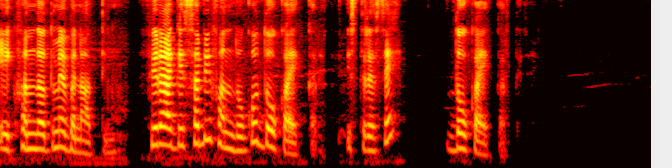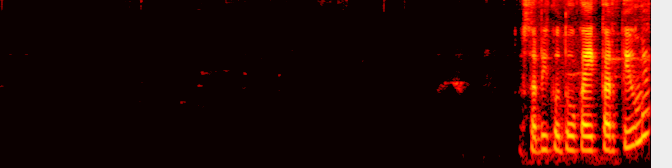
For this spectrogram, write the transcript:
एक फंदा तो मैं बनाती हूँ। फिर आगे सभी फंदों को दो का एक करें। इस तरह से दो का एक करते तो सभी को दो का एक करती हूँ मैं।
